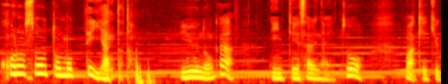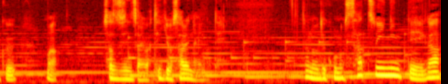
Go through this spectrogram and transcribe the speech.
殺そうと思ってやったというのが認定されないと、まあ、結局、まあ、殺人罪は適用されないのでなのでこの殺意認定が、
